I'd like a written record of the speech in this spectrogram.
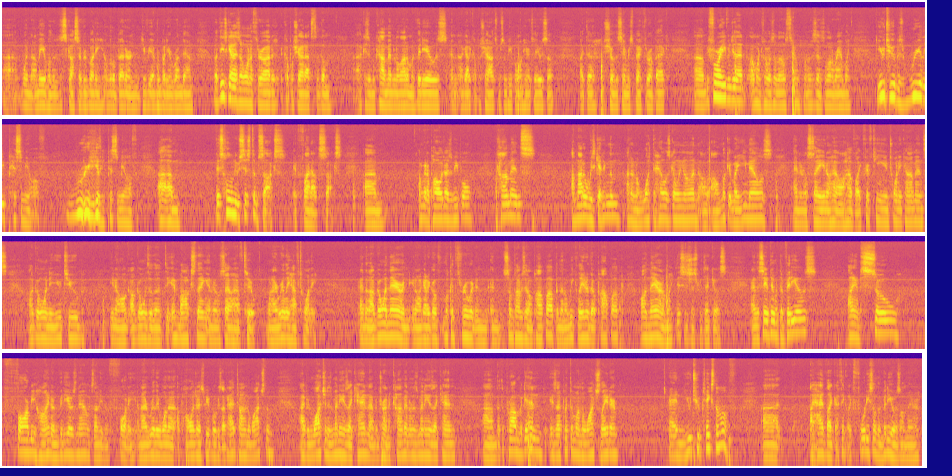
uh, when I'm able to discuss everybody a little better and give you everybody a rundown. But these guys, I want to throw out a, a couple shout outs to them because uh, I've been commenting a lot on my videos, and I got a couple shoutouts from some people on here too, so I like to show the same respect, throw it back. Um, before I even do that, I want to talk about something else too. There's a lot of rambling. YouTube is really pissing me off. Really pissing me off. Um, this whole new system sucks. It flat out sucks. Um, I'm going to apologize to people. Comments, I'm not always getting them. I don't know what the hell is going on. I'll, I'll look at my emails and it'll say, you know, how I'll have like 15, 20 comments. I'll go into YouTube, you know, I'll, I'll go into the, the inbox thing and it'll say I'll have two when I really have 20. And then I'll go in there and, you know, I got to go looking through it and, and sometimes it'll pop up and then a week later they'll pop up on there and I'm like, this is just ridiculous. And the same thing with the videos. I am so far behind on videos now, it's not even funny. And I really want to apologize to people because I've had time to watch them. I've been watching as many as I can. I've been trying to comment on as many as I can. Um, but the problem again is I put them on the watch later, and YouTube takes them off. Uh, I had like I think like forty something videos on there,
